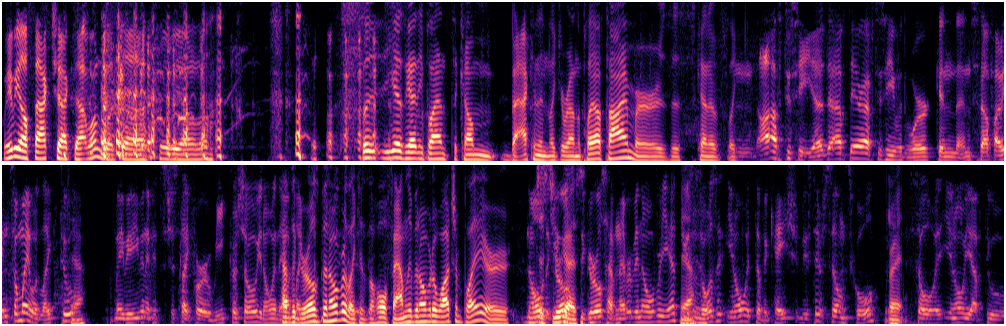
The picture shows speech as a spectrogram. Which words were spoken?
maybe I'll fact check that one, but uh, maybe I don't know. so, you guys got any plans to come back and then like around the playoff time, or is this kind of like Mm, I have to see. Yeah, I have there. I have to see with work and, and stuff. I mean, somebody would like to. Yeah. Maybe even if it's just like for a week or so. You know, when they have the like, girls been over? Like, has the whole family been over to watch them play, or No, just the you guys? The girls have never been over yet Yeah. because it wasn't. You know, with the vacation, because they're still in school. Right. So you know, you have to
